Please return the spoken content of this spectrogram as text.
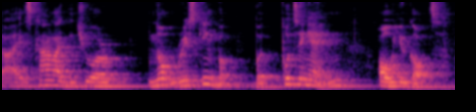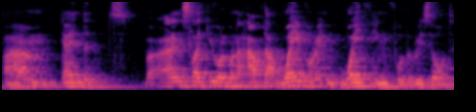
uh, it's kind of like that you are not risking but, but putting in all you got. Um, and it's and it's like you are going to have that wavering waiting for the result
